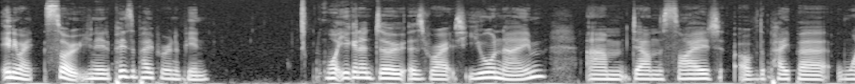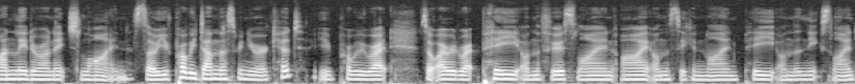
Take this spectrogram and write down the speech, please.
Anyway, so you need a piece of paper and a pen. What you're going to do is write your name um, down the side of the paper, one letter on each line. So you've probably done this when you were a kid. You probably write, so I would write P on the first line, I on the second line, P on the next line.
